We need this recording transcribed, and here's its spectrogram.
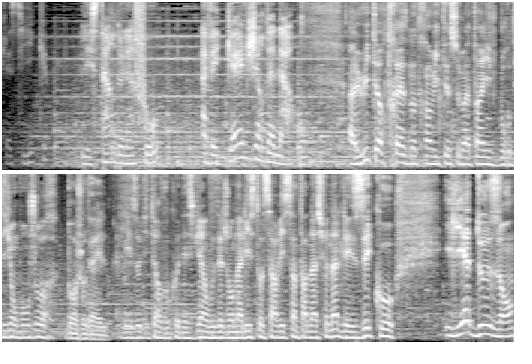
Classique, les stars de l'info avec Gaël Giordana. À 8h13, notre invité ce matin, Yves Bourdillon, bonjour. Bonjour Gaël. Les auditeurs vous connaissent bien, vous êtes journaliste au service international des échos. Il y a deux ans,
